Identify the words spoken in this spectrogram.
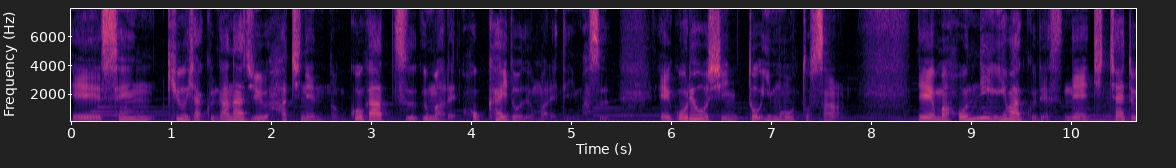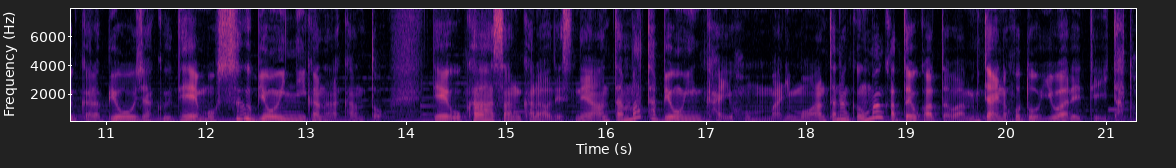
えー、1978年の5月生まれ北海道で生まれています、えー、ご両親と妹さん。で、まあ、本人曰くですねちっちゃい時から病弱でもうすぐ病院に行かなあかんと。でお母さんからはですね「あんたまた病院かいほんまにもうあんたなんかうまかったよかったわ」みたいなことを言われていたと。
